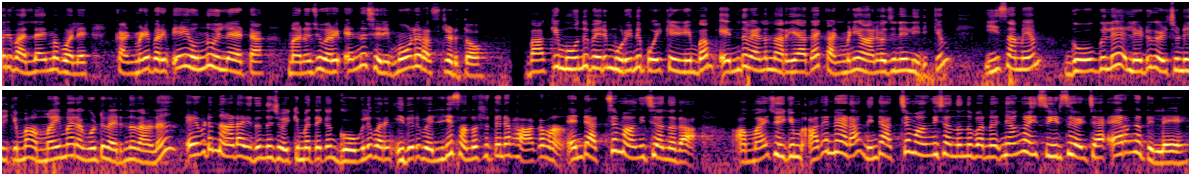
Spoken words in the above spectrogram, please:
ഒരു വല്ലായ്മ പോലെ? കൺമണി പറയും ഏയ് ഒന്നുമില്ല ഏട്ടാ. മനോജ് പറയും എന്നാ ശരി മോൾ റെസ്റ്റ് എടുത്തോ. ബാക്കി മൂന്ന് പേരും മുറിന്ന് പോയി കഴിയുമ്പം എന്ത് വേണമെന്നറിയാതെ കൺമണി ആലോചനയിലിരിക്കും. ഈ സമയം ഗോകുൽ ലഡു കഴിച്ചുകൊണ്ടിരിക്കുമ്പോൾ അമ്മായിമാർ അങ്ങോട്ട് വരുന്നതാണ്. എവിടെ നാടാ ഇതെന്ന് ചോദിക്കുമ്പോഴത്തേക്കും ഗോകുൽ പറയും ഇതൊരു വലിയ സന്തോഷത്തിന്റെ ഭാഗമാണ് എന്റെ അച്ഛൻ വാങ്ങിച്ചു തന്നതാ. അമ്മായി ചോദിക്കും അതെന്നാടാ? നിന്റെ അച്ഛൻ വാങ്ങിച്ചു തന്നെന്ന് പറഞ്ഞ് ഞങ്ങൾ ഈ സ്വീറ്റ്സ് കഴിച്ചാൽ ഇറങ്ങത്തില്ലേ?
